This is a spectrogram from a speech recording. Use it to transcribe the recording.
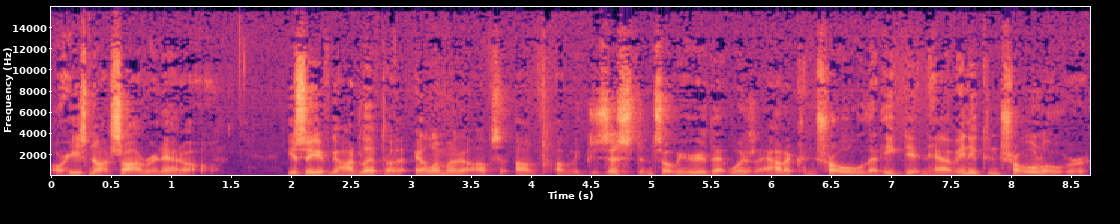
or he's not sovereign at all. You see, if God left an element of, of, of existence over here that was out of control, that He didn't have any control over,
